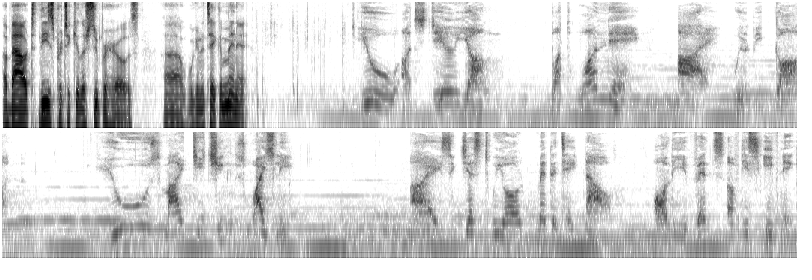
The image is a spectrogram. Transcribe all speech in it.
about these particular superheroes. Uh, we're gonna take a minute. You are still young, but one day I will be gone. Use my teachings wisely. I suggest we all meditate now on the events of this evening.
